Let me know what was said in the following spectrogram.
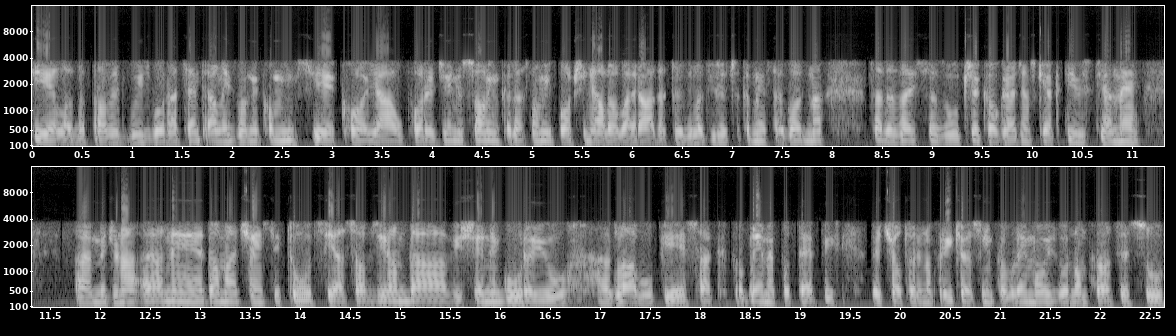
tijela za provedbu izbora centralne izborne komisije koja u poređenju s onim kada smo mi počinjali ovaj rad, a to je bila 2014. godina, sada zaista zvuče kao građanski aktivisti, a ne a ne domaća institucija s obzirom da više ne guraju glavu u pjesak, probleme po tepih, već otvoreno pričaju o svim problemima u izbornom procesu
